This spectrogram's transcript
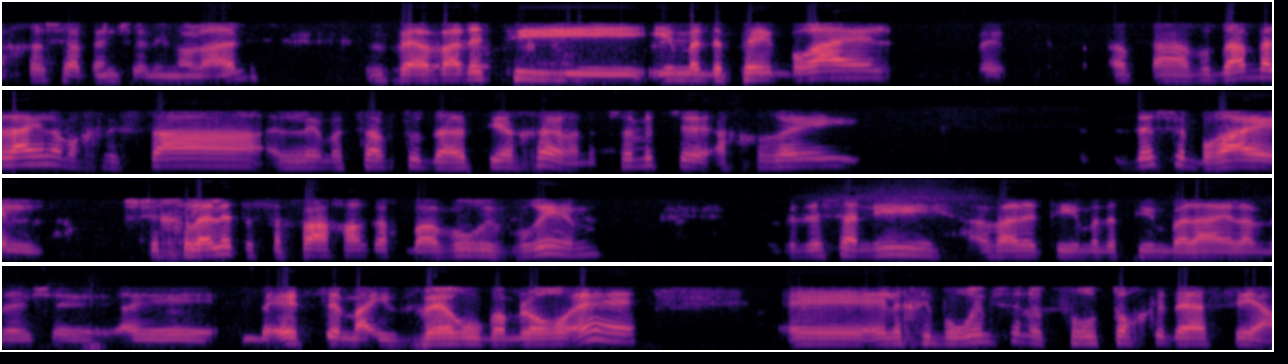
אחרי שהבן שלי נולד, ועבדתי עם הדפי ברייל העבודה בלילה מכניסה למצב תודעתי אחר. אני חושבת שאחרי זה שברייל שכלל את השפה אחר כך בעבור עיוורים, וזה שאני עבדתי עם הדפים בלילה ושבעצם העיוור הוא גם לא רואה, אה, אלה חיבורים שנוצרו תוך כדי עשייה.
